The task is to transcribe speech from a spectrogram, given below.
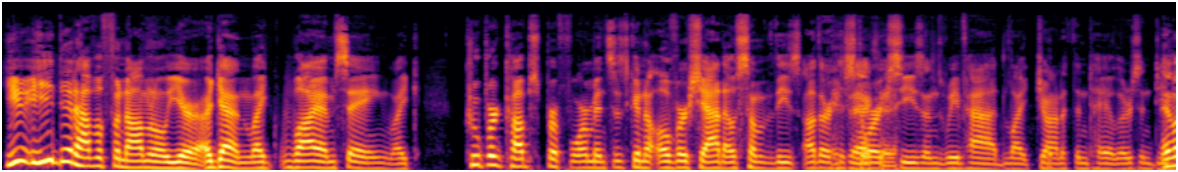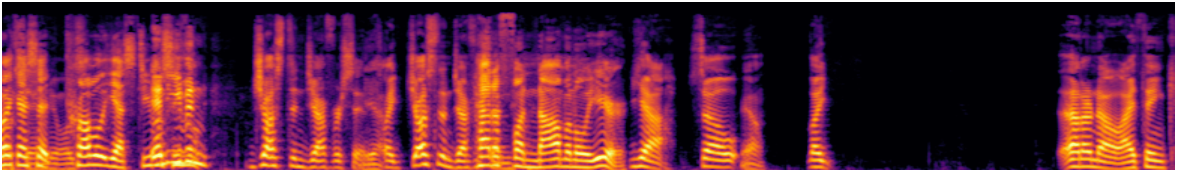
he he did have a phenomenal year. Again, like why I'm saying like Cooper Kupp's performance is going to overshadow some of these other historic seasons we've had, like Jonathan Taylor's and Deebo and like I said, probably yes, Deebo and even Justin Jefferson. Yeah. Like Justin Jefferson had a phenomenal year. Yeah. So Yeah. like I don't know. I think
